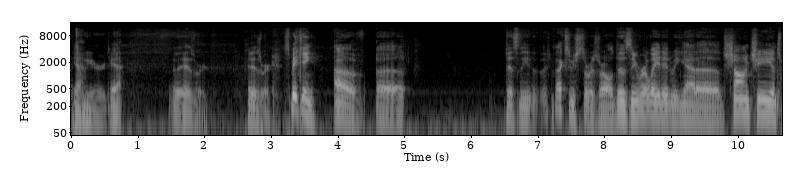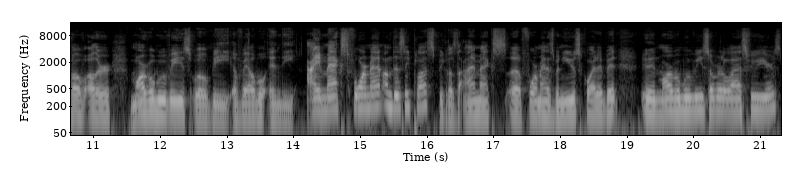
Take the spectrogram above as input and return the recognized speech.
It's yeah. weird. Yeah, it is weird. It is weird. Speaking of uh, Disney, next few stories are all Disney related. We got uh, Shang Chi and twelve other Marvel movies will be available in the IMAX format on Disney Plus because the IMAX uh, format has been used quite a bit in Marvel movies over the last few years.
